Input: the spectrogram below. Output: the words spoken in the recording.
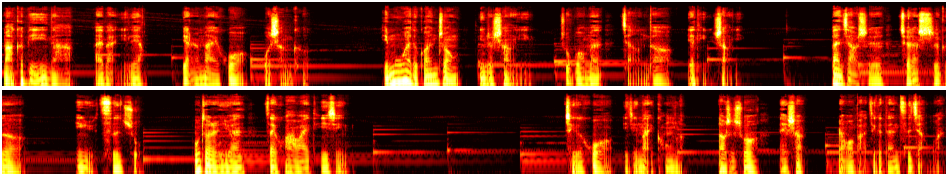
马克笔一拿，白板一亮，别人卖货我上课，屏幕外的观众听着上瘾，主播们讲的也挺上瘾。半小时学了十个英语词组，工作人员在话外提醒。这个货已经卖空了，老师说没事儿，让我把这个单词讲完。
